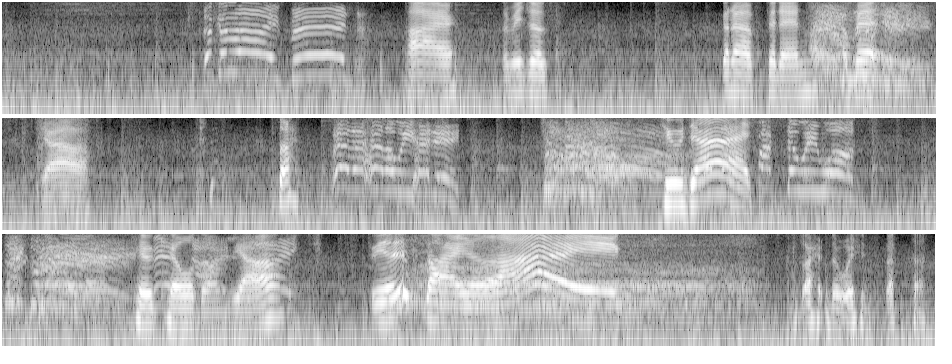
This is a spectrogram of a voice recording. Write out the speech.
Look alive, men! Hi. Let me just... Gonna fit in a bit. Yeah. Sorry. Where the hell are we headed? To death! What the fuck do we want? To kill them, yeah? This I like! Sorry, the way he said that.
